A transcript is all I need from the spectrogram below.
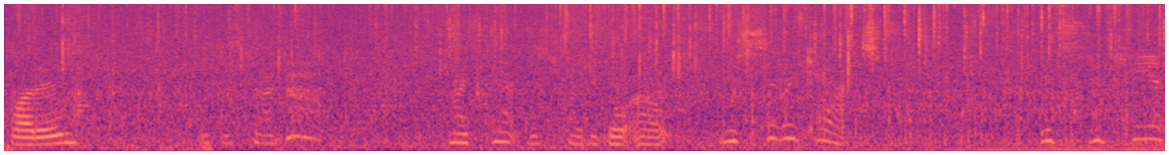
flooded. It's just kind my cat just tried to go out. You silly cat. It's, you can't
